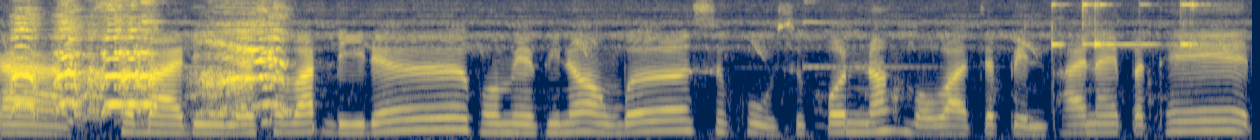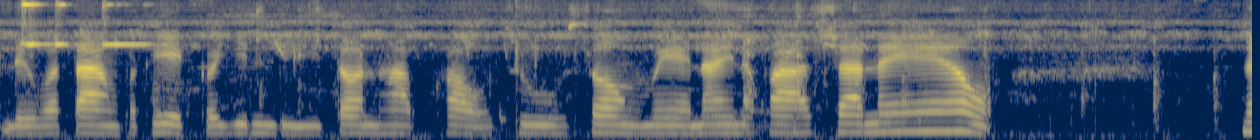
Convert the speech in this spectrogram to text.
กาสบายดีและสวัสดีเด้อพ่อแม่พี่น้องเบอร์สุขุสุคนเนาะบอกว่าจะเป็นภายในประเทศ หรือว่าต่างประเทศก็ยินดีต้อนรับเข้าสู่ซ่องแม่ในนภาชาแนลใน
